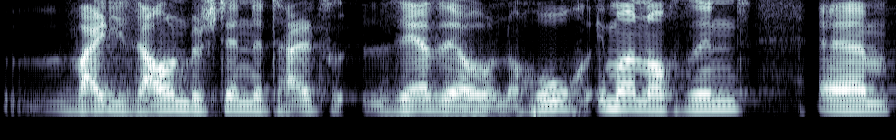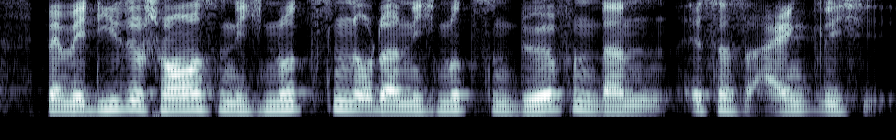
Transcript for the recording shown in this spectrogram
weil die Saunenbestände teils sehr, sehr hoch immer noch sind. Ähm, wenn wir diese Chancen nicht nutzen oder nicht nutzen dürfen, dann ist das eigentlich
